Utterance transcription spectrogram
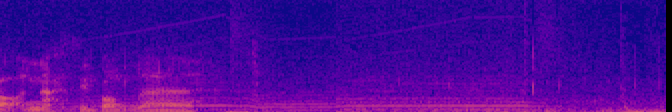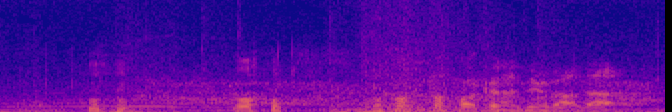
Caught a nasty bump there. what can I do about that?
